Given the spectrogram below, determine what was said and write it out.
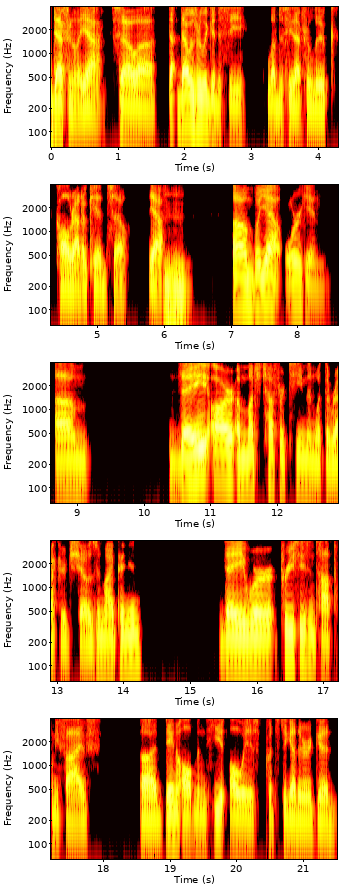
definitely, yeah. So uh, that that was really good to see. Love to see that for Luke, Colorado kid. So yeah. Mhm. Um, but yeah, Oregon. Um, they are a much tougher team than what the record shows, in my opinion. They were preseason top 25. Uh, Dana Altman's, he always puts together a good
